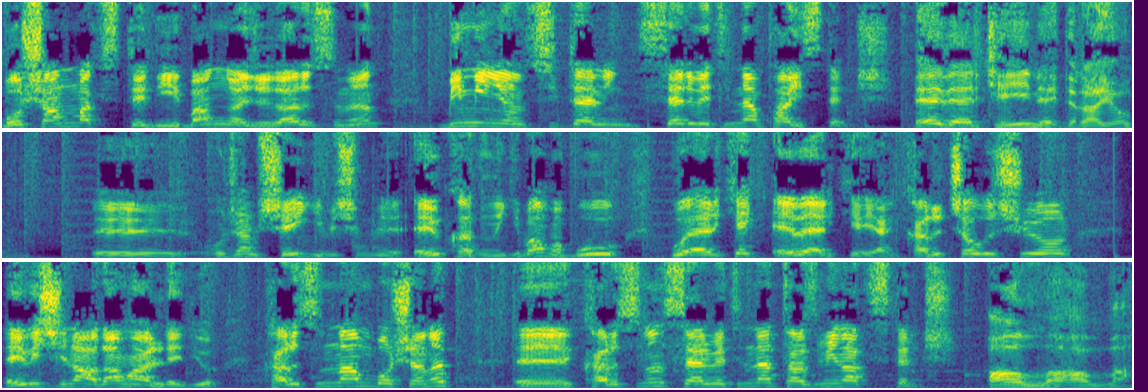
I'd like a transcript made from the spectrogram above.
boşanmak istediği bankacı karısının 1 milyon sterlin servetinden pay istemiş. Ev erkeği nedir ayol? Ee, hocam şey gibi şimdi ev kadını gibi ama bu bu erkek ev erkeği yani karı çalışıyor ev işini adam hallediyor. Karısından boşanıp e, karısının servetinden tazminat istemiş. Allah Allah.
